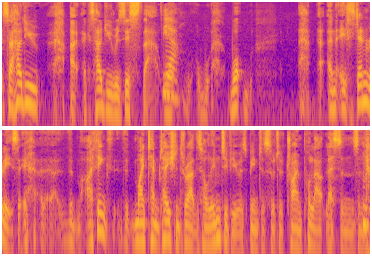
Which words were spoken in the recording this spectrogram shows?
so how do you, I guess, how do you resist that? Yeah. What, what and it's generally it's uh, the, I think my temptation throughout this whole interview has been to sort of try and pull out lessons and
